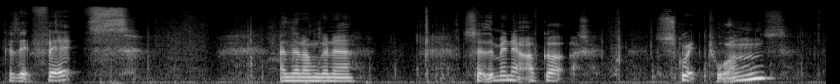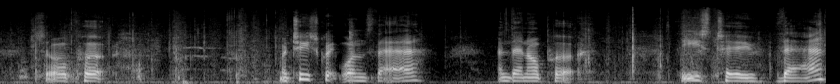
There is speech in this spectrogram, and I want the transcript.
because it fits. And then I'm gonna, so at the minute I've got script ones. So I'll put my two script ones there and then I'll put these two there.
